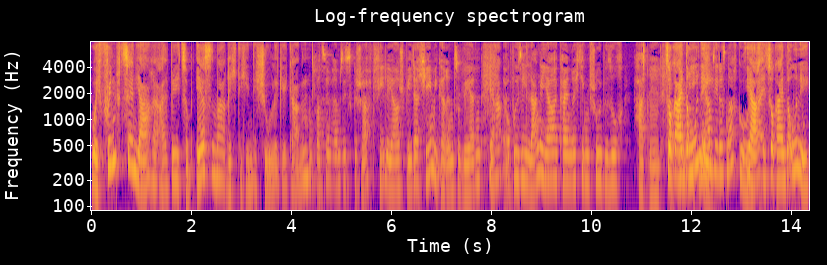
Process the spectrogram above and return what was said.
wo ich 15 Jahre alt bin, ich zum ersten Mal richtig in die Schule gegangen. Und trotzdem haben Sie es geschafft, viele Jahre später Chemikerin zu werden, Ja. obwohl Sie lange Jahre keinen richtigen Schulbesuch hatten. Sogar in der wie, Uni. Wie haben Sie das nachgeholt? Ja, sogar in der Uni.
